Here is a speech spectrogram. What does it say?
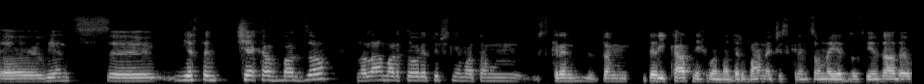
E, więc jestem ciekaw bardzo. No Lamar teoretycznie ma tam, skrę... tam delikatnie chyba naderwane czy skręcone jedno z więzadeł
